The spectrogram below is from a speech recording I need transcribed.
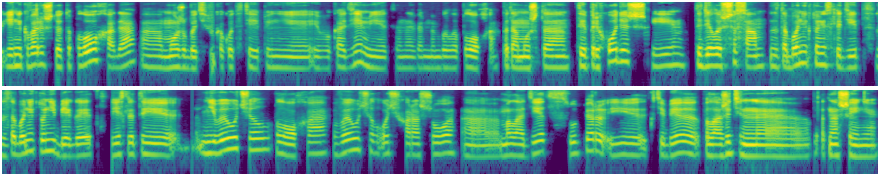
Я не говорю, что это плохо, да, а, может быть, в какой-то степени и в академии академии это, наверное, было плохо, потому что ты приходишь и ты делаешь все сам, за тобой никто не следит, за тобой никто не бегает. Если ты не выучил, плохо, выучил очень хорошо, э, молодец, супер, и к тебе положительное отношение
